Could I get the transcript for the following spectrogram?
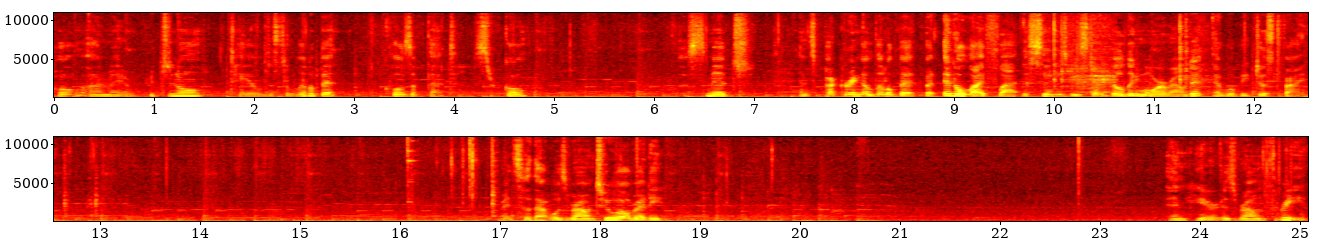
pull on my original tail just a little bit, close up that circle a smidge, and it's puckering a little bit, but it'll lie flat. As soon as we start building more around it, it will be just fine. Alright, so that was round two already. And here is round three.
